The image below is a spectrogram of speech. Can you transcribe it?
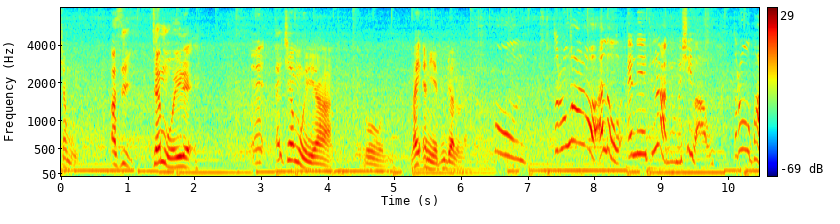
ချက်မွေအစီကျဲမွေတဲ့အဲအဲ့ချက်မွေတွေကဟိုလိုက်အနေပြုတ်တက်လို့လားဟိုသူတို့ကတော့အဲ့လိုအနေပြူတာမျိုးမရှိပါဘူးသူတို့ဘာ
